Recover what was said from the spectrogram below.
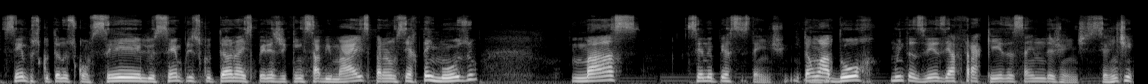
sempre escutando os conselhos, sempre escutando a experiência de quem sabe mais, para não ser teimoso, mas sendo persistente. Então a dor, muitas vezes, é a fraqueza saindo da gente. Se a gente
